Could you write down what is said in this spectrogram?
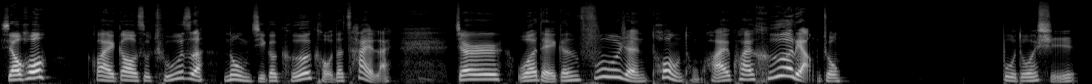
小红，快告诉厨子弄几个可口的菜来，今儿我得跟夫人痛痛快快喝两盅。不多时，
